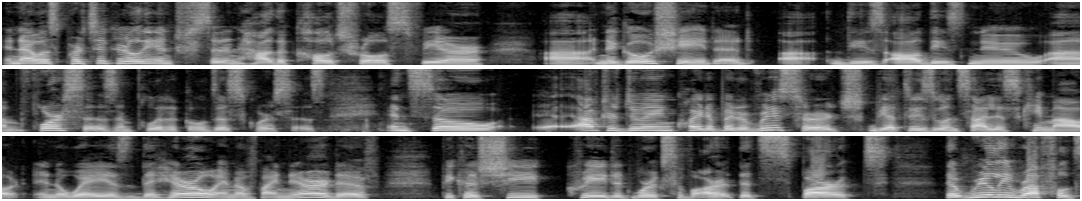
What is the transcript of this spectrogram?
And I was particularly interested in how the cultural sphere uh, negotiated uh, these all these new um, forces and political discourses. And so, uh, after doing quite a bit of research, Beatriz Gonzalez came out in a way as the heroine of my narrative because she created works of art that sparked, that really ruffled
